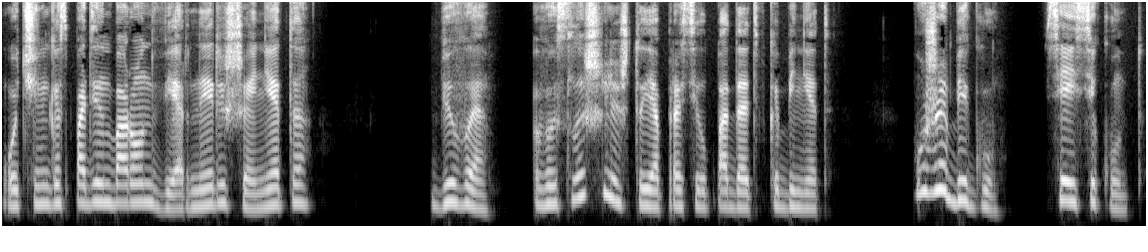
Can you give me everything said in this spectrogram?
Очень, господин барон, верное решение это. Бюве, вы слышали, что я просил подать в кабинет? Уже бегу. Сей секунд.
